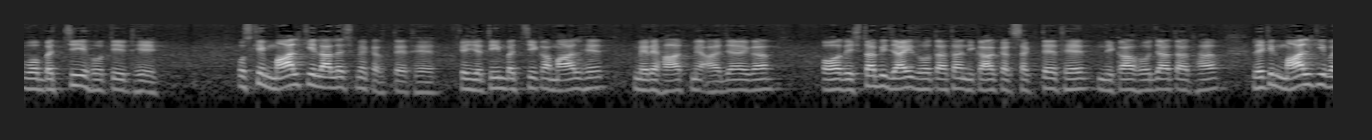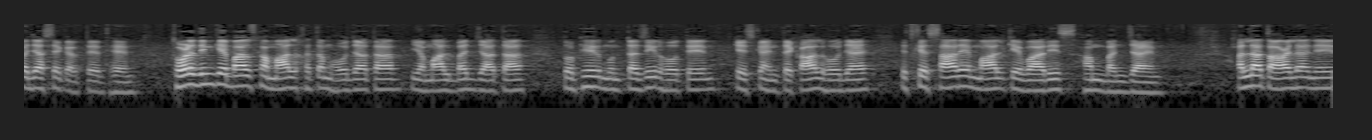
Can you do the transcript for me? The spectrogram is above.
وہ بچی ہوتی تھی۔ اس کی مال کی لالچ میں کرتے تھے کہ یتیم بچی کا مال ہے، میرے ہاتھ میں آ جائے گا۔ اور رشتہ بھی جائز ہوتا تھا، نکاح کر سکتے تھے، نکاح ہو جاتا تھا، لیکن مال کی وجہ سے کرتے تھے۔ تھوڑے دن کے بعد اس کا مال ختم ہو جاتا یا مال بچ جاتا، تو پھر منتظر ہوتے کہ اس کا انتقال ہو جائے، اس کے سارے مال کے وارث ہم بن جائیں۔ اللہ تعالیٰ نے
